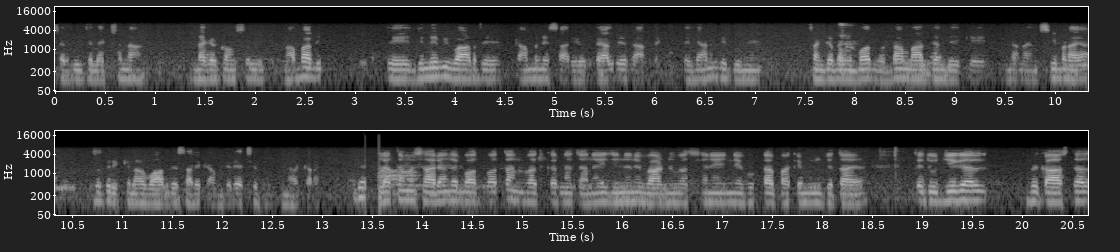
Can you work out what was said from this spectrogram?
26 ਚ ਇਲੈਕਸ਼ਨ ਆ, ਨਗਰ ਕੌਂਸਲ ਨਾਭਾ ਦੀ, ਤੇ ਜਿੰਨੇ ਵੀ ਵਾਰਡ ਦੇ ਕੰਮ ਨੇ ਸਾਰੇ ਉਹ ਪਹਿਲ ਦੇ ਆਧਾਰ ਤੇ ਕੀਤੇ ਜਾਣਗੇ, ਜਿਵੇਂ ਸੰਗਤ ਨੇ ਬਹੁਤ ਵੱਡਾ ਮਾਰਜਨ ਦੇ ਕੇ ਇਹਨਾਂ ਨੂੰ ਐਮਸੀ ਬਣਾਇਆ ਉਸੇ ਤਰੀਕੇ ਨਾਲ ਵਾਰਡ ਦੇ ਸਾਰੇ ਕੰਮ ਜਿਹੜੇ ਅੱਛੇ ਤਰੀਕੇ ਨਾਲ ਕਰਾਂਗੇ। ਪਹਿਲਾਂ ਤਾਂ ਮੈਂ ਸਾਰਿਆਂ ਦਾ ਬਹੁਤ-ਬਹੁਤ ਧੰਨਵਾਦ ਕਰਨਾ ਚਾਹੁੰਦਾ ਜੀ, ਜਿਨ੍ਹਾਂ ਨੇ ਵਾਰਡ ਨਿਵਾਸੀਆਂ ਨੇ ਇੰਨੇ ਵੋਟਾਂ ਪਾ ਕੇ ਮੈਨੂੰ ਜਿਤਾਇਆ। ਤੇ ਦੂਜੀ ਗੱਲ ਵਿਕਾਸ ਦਾ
